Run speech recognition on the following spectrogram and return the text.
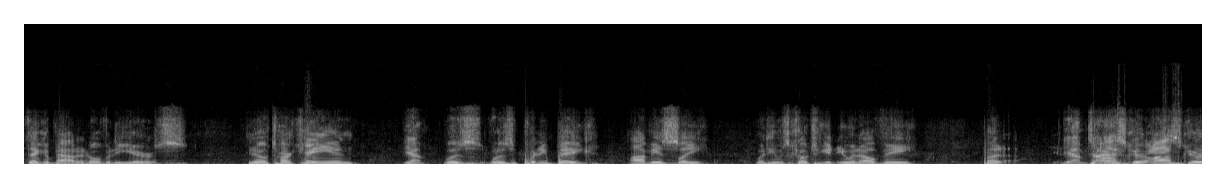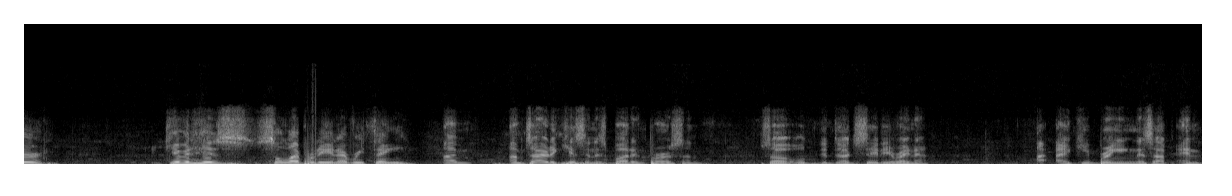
Think about it over the years. You know, Tarkanian yep was was pretty big, obviously, when he was coaching at UNLV. But yeah, I'm tired. Oscar Oscar given his celebrity and everything, I'm I'm tired of kissing his butt in person. So well, I'll just say to you right now, I, I keep bringing this up, and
